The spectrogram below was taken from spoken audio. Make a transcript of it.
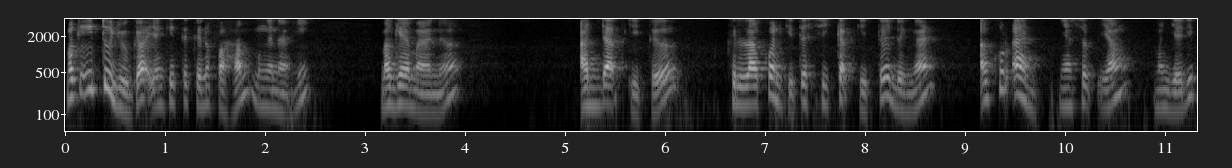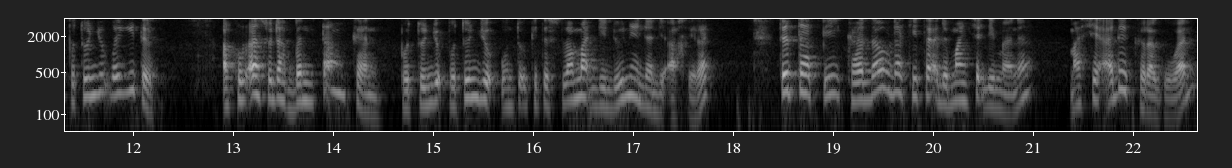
Maka itu juga yang kita kena faham mengenai bagaimana adab kita, kelakuan kita, sikap kita dengan Al-Quran yang yang menjadi petunjuk bagi kita. Al-Quran sudah bentangkan petunjuk-petunjuk untuk kita selamat di dunia dan di akhirat. Tetapi kalaulah kita ada mindset di mana masih ada keraguan,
